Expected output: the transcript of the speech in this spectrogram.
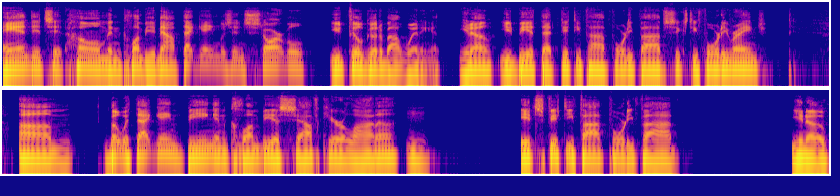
and it's at home in Columbia. Now, if that game was in Starkville, you'd feel good about winning it. You know, you'd be at that 55 45, 60 40 range. Um, but with that game being in Columbia, South Carolina, Mm. it's 55 45, you know,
